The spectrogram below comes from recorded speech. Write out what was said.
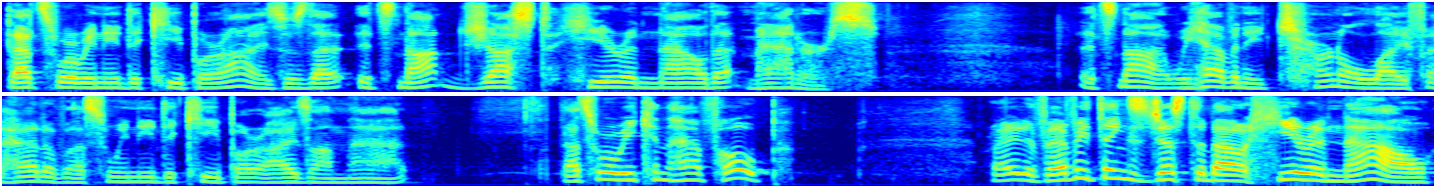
that's where we need to keep our eyes is that it's not just here and now that matters. It's not. We have an eternal life ahead of us. We need to keep our eyes on that. That's where we can have hope. Right? If everything's just about here and now,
